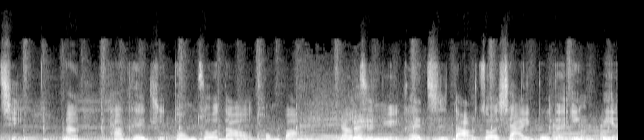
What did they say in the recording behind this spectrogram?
情。那他可以主动做到通报，让子女可以知道做下一步的应变。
